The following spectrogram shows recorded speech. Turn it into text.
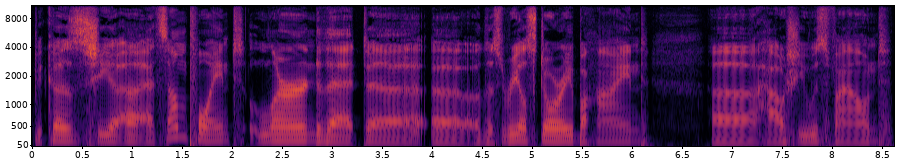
because she uh, at some point learned that uh, uh, this real story behind uh, how she was found.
